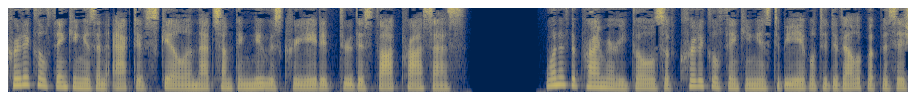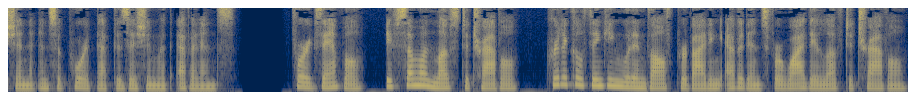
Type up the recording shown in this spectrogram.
Critical thinking is an active skill, and that something new is created through this thought process. One of the primary goals of critical thinking is to be able to develop a position and support that position with evidence. For example, if someone loves to travel, critical thinking would involve providing evidence for why they love to travel.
